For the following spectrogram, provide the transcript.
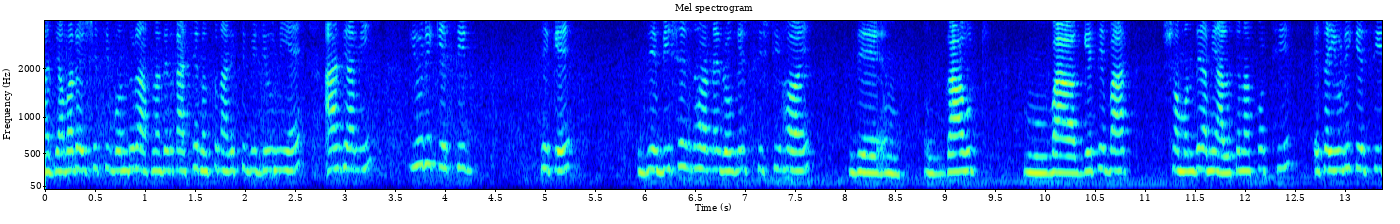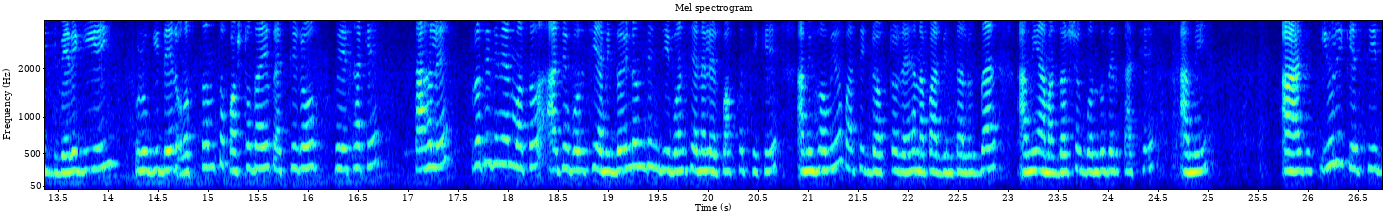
আজ আবারও এসেছি বন্ধুরা আপনাদের কাছে নতুন আরেকটি ভিডিও নিয়ে। আজ আমি ইউরিক অ্যাসিড থেকে যে বিশেষ ধরনের রোগের সৃষ্টি হয়, যে গাউট বা গেটে বাত সম্বন্ধে আমি আলোচনা করছি, এটা ইউরিক অ্যাসিড বেড়ে গিয়েই রোগীদের অত্যন্ত কষ্টদায়ক একটি রোগ হয়ে থাকে। তাহলে প্রতিদিনের মতো আজও বলছি, আমি দৈনন্দিন জীবন চ্যানেলের পক্ষ থেকে আমি হোমিওপ্যাথিক ডক্টর রেহানা পারভিন তালুকদার, আমি আমার দর্শক বন্ধুদের কাছে, আমি আজ ইউরিক অ্যাসিড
